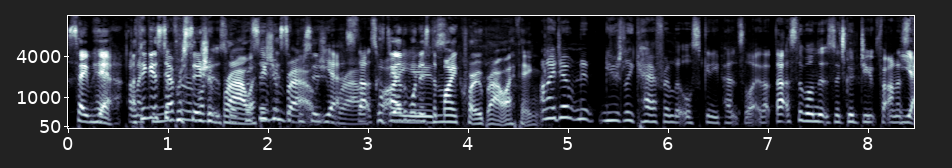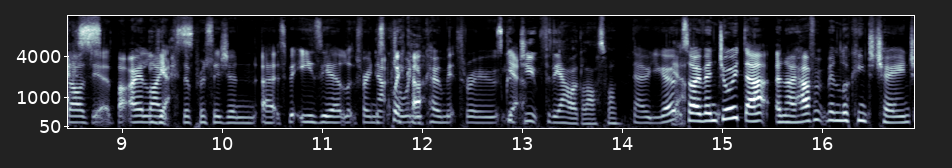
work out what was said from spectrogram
same here. Yeah, I think it's the precision brow. I think Precision it's the brow. precision Yes, brow. that's because the I other one is the use. micro brow. I think. And I don't usually care for a little skinny pencil like that. That's the one that's a good dupe for Anastasia. But I like Yes. the precision. Uh, it's a bit easier. It looks very natural when you comb it through. It's a good yeah. dupe for the hourglass one. There you go. So I've enjoyed that, and I haven't been looking to change.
